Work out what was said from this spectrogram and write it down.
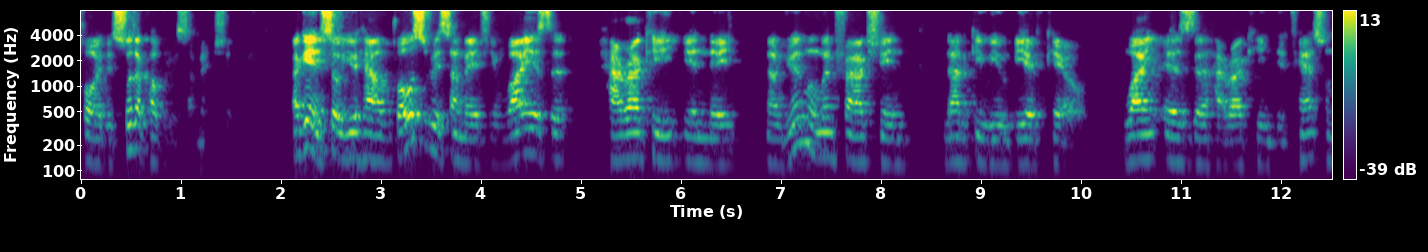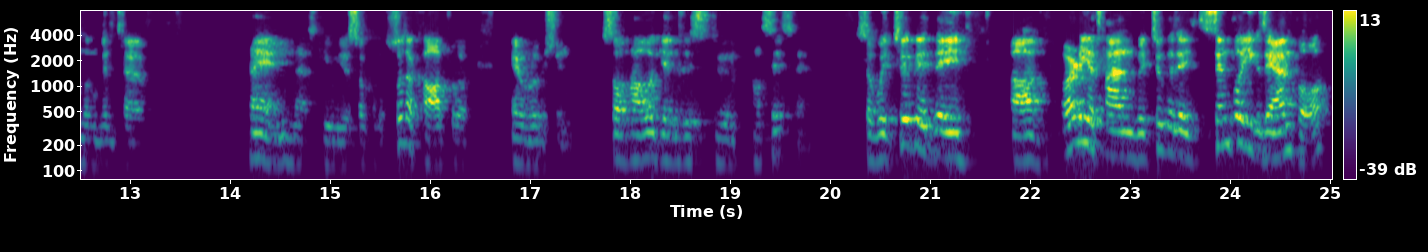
call the Sudakov resummation. Again, so you have both resummation. One is the hierarchy in the non-zero moment fraction that give you BFKL. One is the hierarchy in the transfer moment plane that give you so-called Sudakov evolution. So how we get this to consistent? So we took it the uh, earlier time, we took the simple example,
